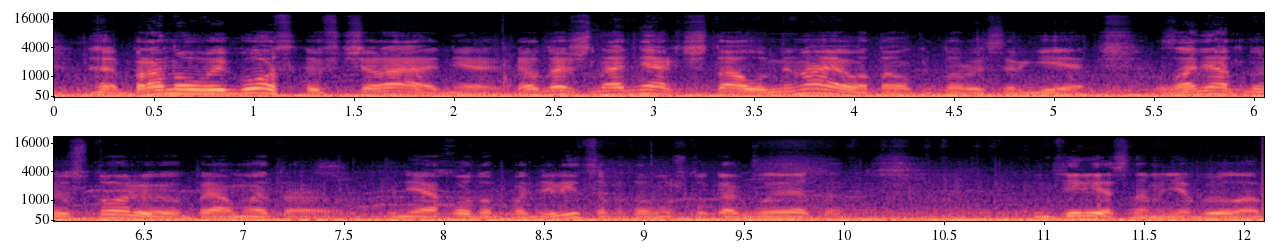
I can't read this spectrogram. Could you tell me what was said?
Про Новый год вчера, не, я даже на днях читал у Минаева, того, который Сергея, занятную историю, прям это, мне охота поделиться, потому что как бы это, интересно мне было.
